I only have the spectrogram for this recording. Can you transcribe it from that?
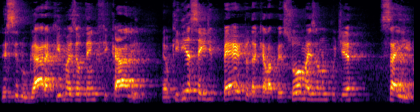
desse lugar aqui, mas eu tenho que ficar ali. Eu queria sair de perto daquela pessoa, mas eu não podia sair.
